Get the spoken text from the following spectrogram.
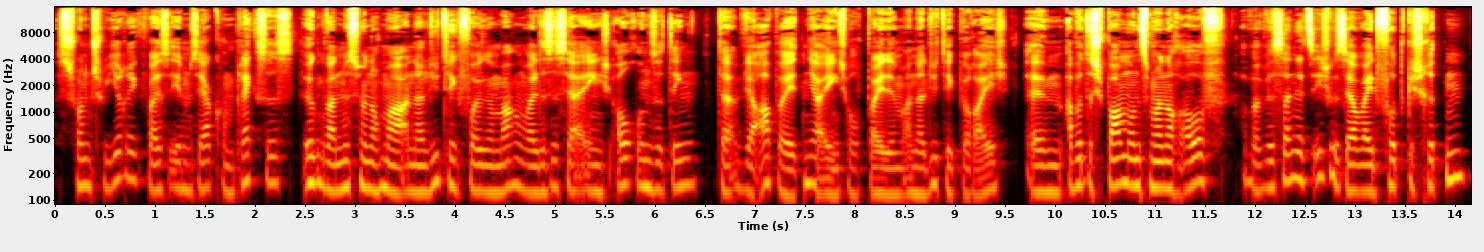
ist schon schwierig, weil es eben sehr komplex ist. Irgendwann müssen wir nochmal Analytikfolge machen, weil das ist ja eigentlich auch unser Ding. Da, wir arbeiten ja eigentlich auch bei dem Analytikbereich. Ähm, aber das sparen wir uns mal noch auf. Aber wir sind jetzt eh schon sehr weit fortgeschritten.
